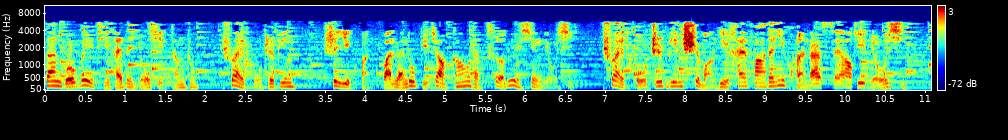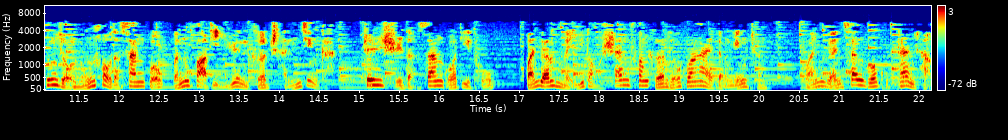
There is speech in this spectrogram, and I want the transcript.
三国为题材的游戏当中，《率土之滨》是一款还原度比较高的策略性游戏。《率土之滨》是网易开发的一款 SLG 游戏，拥有浓厚的三国文化底蕴和沉浸感。真实的三国地图，还原每一道山川、河流、关隘等名称，还原三国古战场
